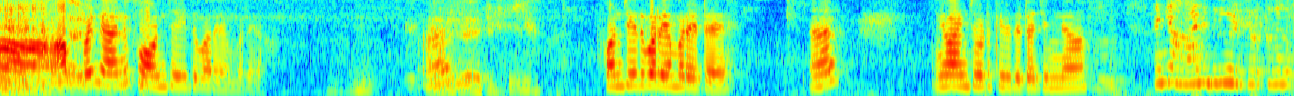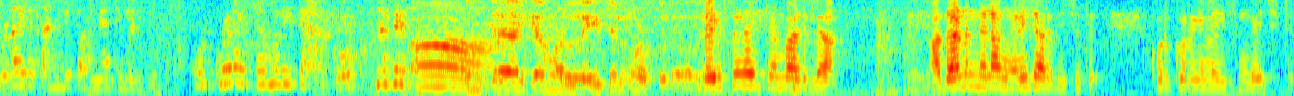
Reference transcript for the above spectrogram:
ആ അപ്പൊ ഞാൻ ഫോൺ ചെയ്ത് പറയാൻ പറയാ. ഫോൺ ചെയ്ത് പറയാൻ പറയട്ടെ. ഏ നീ വാങ്ങിച്ചു കൊടുക്കരുത് കേട്ടോ ചിമ്ന ഞാനിതിന് മേടിച്ചു കൊടുക്കുന്നത് ഇവിടെ തല്ലി പറഞ്ഞാച്ച് മേടിക്കും ലൈസും കഴിക്കാൻ പാടില്ല. അതാണ് ഇന്നലെ അങ്ങനെ ഛർദിച്ചത് കുർക്കുറിയും ലൈസും കഴിച്ചിട്ട്.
